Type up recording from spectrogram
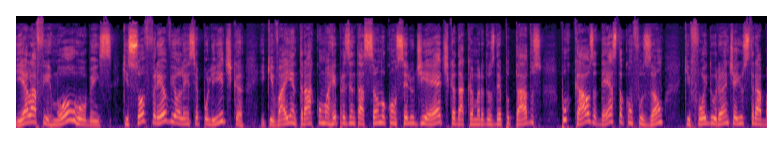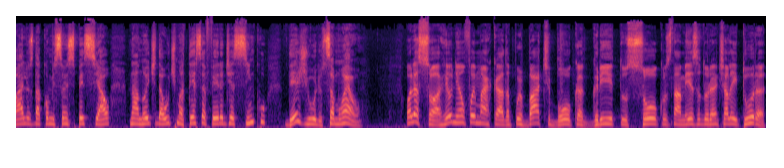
E ela afirmou, Rubens, que sofreu violência política e que vai entrar com uma representação no Conselho de Ética da Câmara dos Deputados por causa desta confusão que foi durante aí os trabalhos da comissão especial na noite da última terça-feira, dia 5 de julho. Samuel. Olha só, a reunião foi marcada por bate-boca, gritos, socos na mesa durante a leitura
